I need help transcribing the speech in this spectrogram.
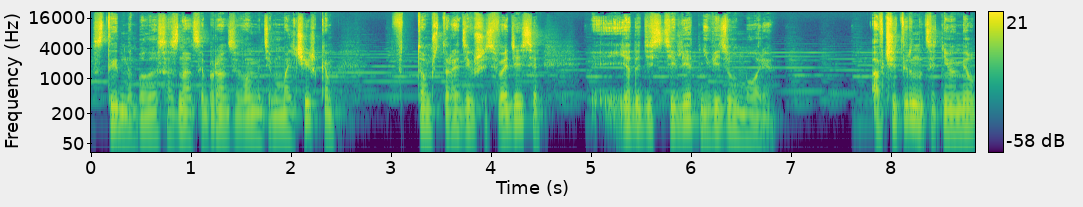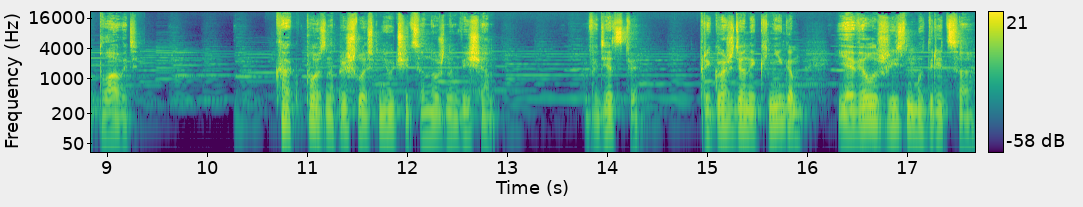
Стыдно было сознаться бронзовым этим мальчишкам в том, что, родившись в Одессе, я до 10 лет не видел моря, а в 14 не умел плавать. Как поздно пришлось мне учиться нужным вещам. В детстве – Пригвожденный книгам, я вел жизнь мудреца.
